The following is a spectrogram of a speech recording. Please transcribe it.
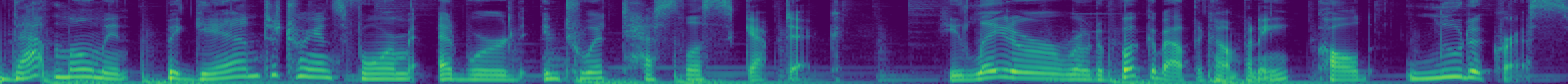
That moment began to transform Edward into a Tesla skeptic. He later wrote a book about the company called Ludicrous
